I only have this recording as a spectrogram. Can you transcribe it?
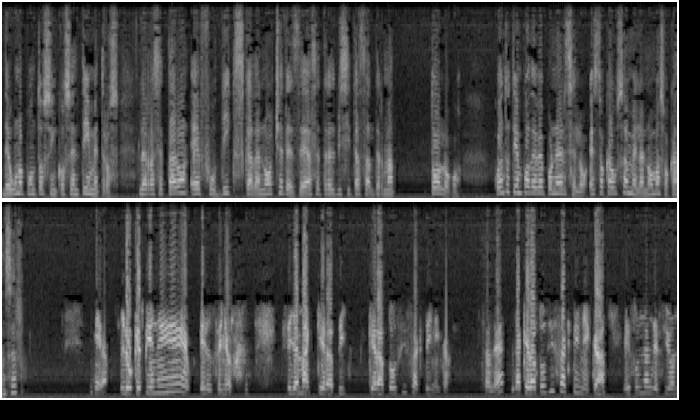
de 1.5 centímetros. Le recetaron Efudix cada noche desde hace tres visitas al dermatólogo. ¿Cuánto tiempo debe ponérselo? ¿Esto causa melanomas o cáncer? Mira, lo que tiene el señor se llama queratosis actínica. ¿Sale? La queratosis actínica es una lesión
